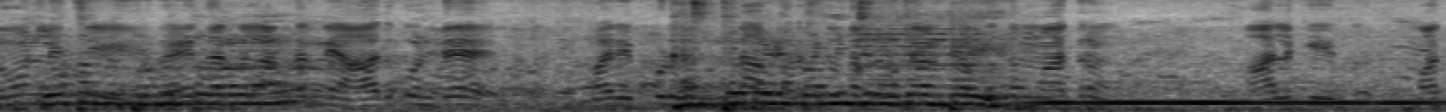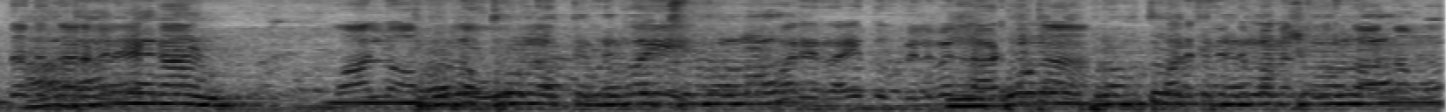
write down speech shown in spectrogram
లోన్లు ఇచ్చి రైతన్నులందరినీ ఆదుకుంటే మరి ఇప్పుడు ఉన్న ప్రస్తుత కూటమి ప్రభుత్వం మాత్రం వాళ్ళకి మద్దతు ధర లేక వాళ్ళు అప్పుల కూలిపోయి మరి రైతు విలువెల్లాడుతున్న పరిస్థితి మనం చూస్తూ ఉన్నాము.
